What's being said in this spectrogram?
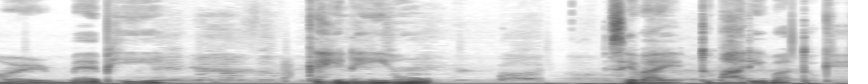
और मैं भी कहीं नहीं हूँ सिवाय तुम्हारी बातों के।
